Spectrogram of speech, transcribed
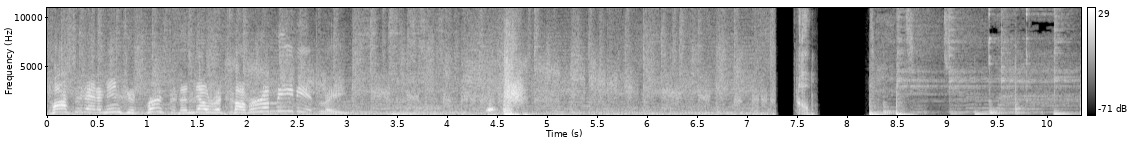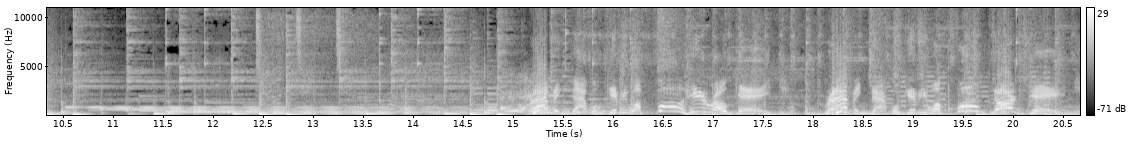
Toss it at an injured person and they'll recover immediately! Grabbing that will give you a full hero gauge! Grabbing that will give you a full dark gauge!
